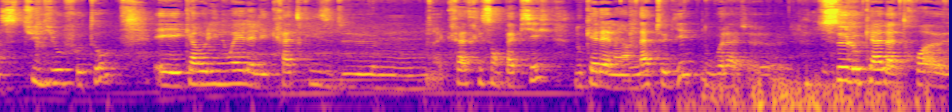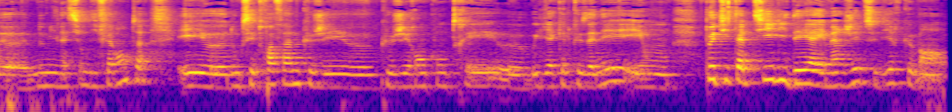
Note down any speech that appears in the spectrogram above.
un studio photo. Et Caroline Well, elle est créatrice, de, euh, créatrice en papier. Donc elle, elle a un atelier. Donc voilà, ce local a trois nominations différentes. Et donc c'est trois femmes que j'ai euh, que j'ai rencontré euh, il y a quelques années et on, petit à petit l'idée a émergé de se dire que ben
